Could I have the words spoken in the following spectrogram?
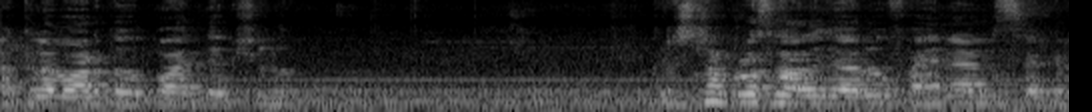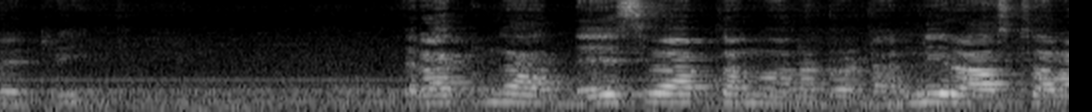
అఖిల భారత ఉపాధ్యక్షులు కృష్ణప్రసాద్ గారు ఫైనాన్స్ సెక్రటరీ ఈ రకంగా దేశవ్యాప్తంగా ఉన్నటువంటి అన్ని రాష్ట్రాల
